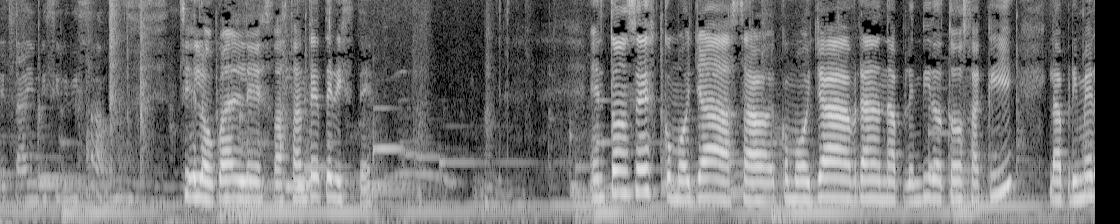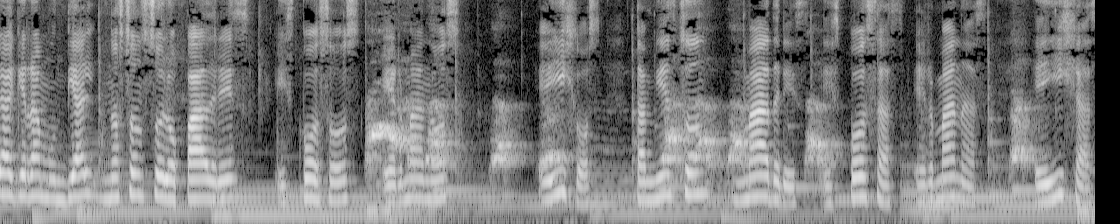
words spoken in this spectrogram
está invisibilizado. Sí, lo cual es bastante triste. Entonces, como ya, como ya habrán aprendido todos aquí, la Primera Guerra Mundial no son solo padres, esposos, hermanos e hijos, también son madres, esposas, hermanas e hijas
